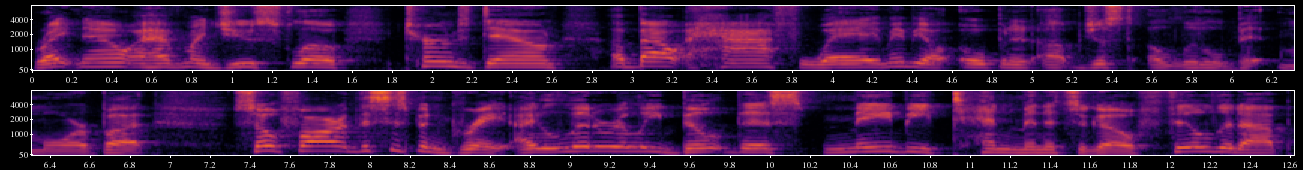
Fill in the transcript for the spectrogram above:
Right now I have my juice flow turned down about halfway. Maybe I'll open it up just a little bit more, but so far this has been great. I literally built this maybe 10 minutes ago, filled it up.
